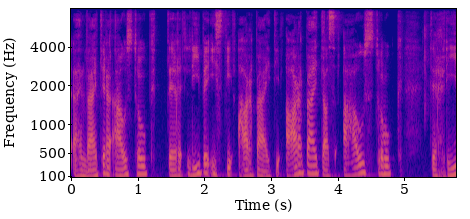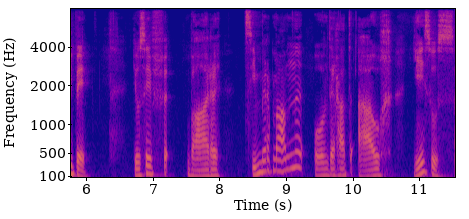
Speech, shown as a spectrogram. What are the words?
Ein weiterer Ausdruck der Liebe ist die Arbeit. Die Arbeit als Ausdruck der Liebe. Josef war Zimmermann und er hat auch Jesus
